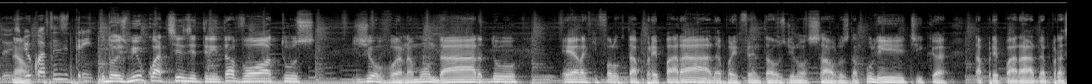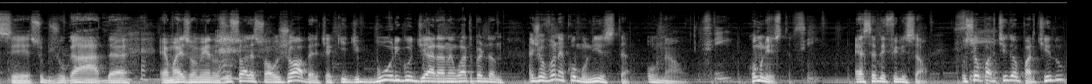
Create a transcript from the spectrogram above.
2430. O 2.430 votos. Giovana Mondardo, ela que falou que está preparada para enfrentar os dinossauros da política, está preparada para ser subjugada. É mais ou menos isso. Olha só, o Jobert aqui de Búrigo de Arananguá está perguntando: a Giovana é comunista ou não? Sim, Comunista. sim. Essa é a definição. O seu Sim. partido é o partido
